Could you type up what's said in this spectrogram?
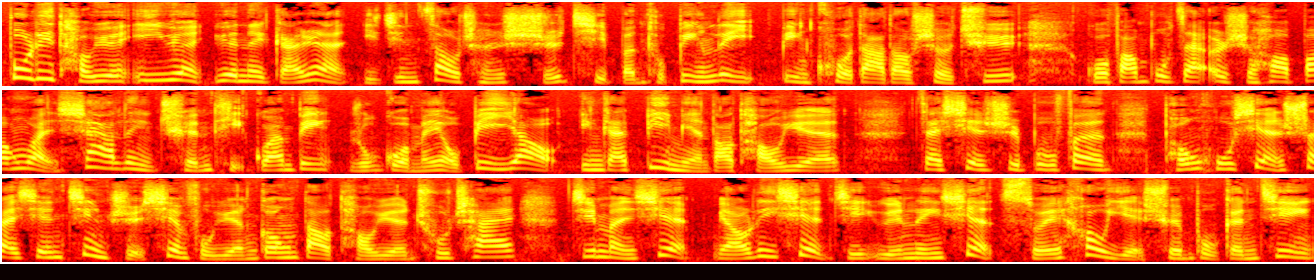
布利桃园医院院内感染已经造成十起本土病例，并扩大到社区。国防部在二十号傍晚下令全体官兵，如果没有必要，应该避免到桃园。在县市部分，澎湖县率先禁止县府员工到桃园出差，金门县、苗栗县及云林县随后也宣布跟进。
